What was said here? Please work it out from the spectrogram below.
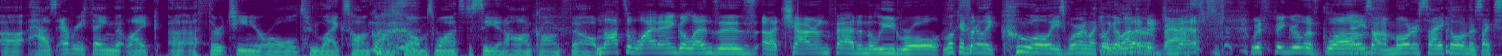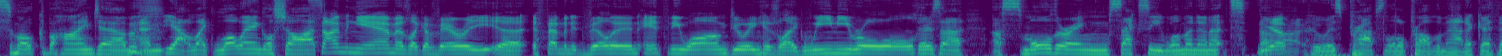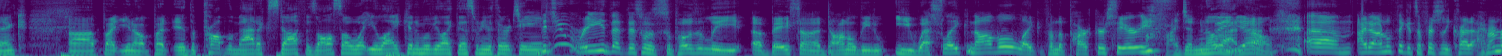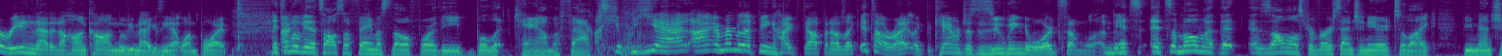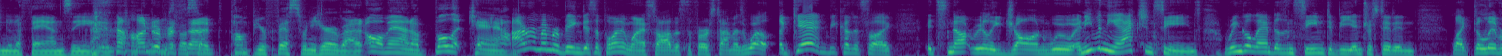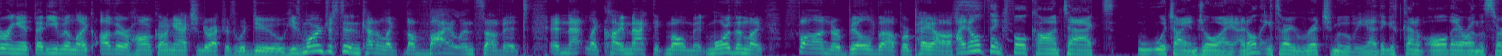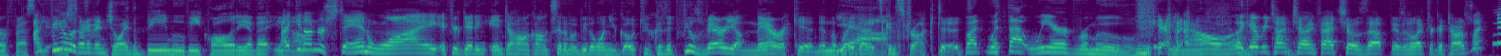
Uh, has everything that like a 13 year old who likes Hong Kong films wants to see in a Hong Kong film. Lots of wide angle lenses. Uh, Chow Yun Fat in the lead role. Looking So- really cool. He's wearing like, like a, a leather, leather vest. vest with fingerless gloves. And he's on a motorcycle, and there's like smoke behind him, and yeah, like low angle shots. Simon Yam as like a very uh, effeminate villain. Anthony Wong doing his like weenie role. There's a, a smoldering, sexy woman in it uh, Yep. who is perhaps a little problematic, I think. Uh, but you know, but uh, the problematic stuff is also what you like in a movie like this when you're 13. Did you read that this was supposedly uh, based on a Donald E. Westlake novel, like from the Parker series? I didn't know that. No. Um, I don't, I don't think it's officially credited. I remember reading that in a Hong Kong movie magazine at one point. It's a movie that's also famous though for the bullet cam effect. Yeah, I remember that being hyped up, and I was like, "It's all right." Like the camera just zooming towards someone. It's it's a moment that is almost reverse engineered to like be mentioned in a fanzine. and- and- and you're supposed to 100%. Pump your fist when you hear about it. Oh man, a bullet cam. I remember being disappointed when I saw this the first time as well. Again, because it's like it's not really John Woo, and even the action scenes, Ringo Lam doesn't seem to be interested in like delivering it that even like other Hong Kong action directors would do. He's more interested in kind of like the violence of it and that like climactic moment more than like fun or build up or payoff. I don't think Full Contact, which I enjoy, I don't think it's a very rich movie. I think it's kind of all there on the surface. I feel you sort of enjoy the B movie quality of it. You I can understand why, if you're getting into Hong Kong cinema, would be the one you go to because it feels very American in the way that it's constructed. but with that weird remove, Yeah. you know, like every time Chow Yun Fat shows up, there's an electric guitar. It's like,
